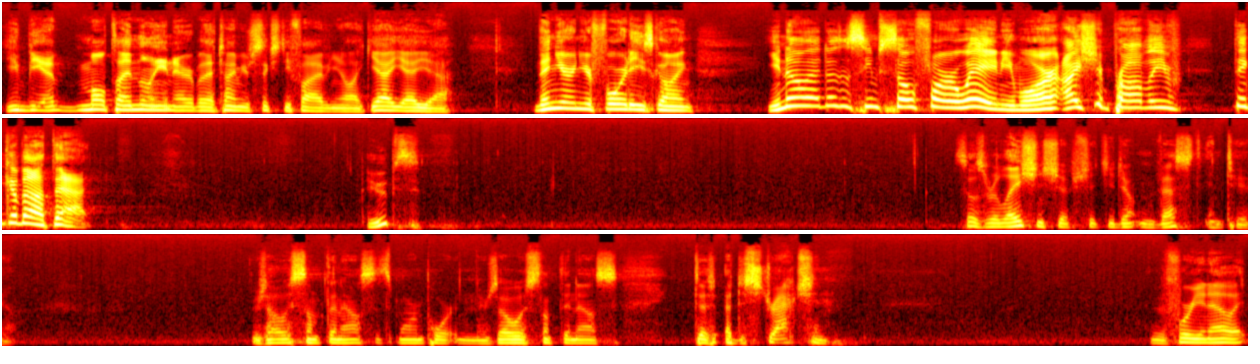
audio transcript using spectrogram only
you'd be a multimillionaire by the time you're 65, and you're like, yeah, yeah, yeah. Then you're in your 40s going, you know, that doesn't seem so far away anymore. I should probably think about that. Oops. It's those relationships that you don't invest into. There's always something else that's more important. There's always something else, a distraction. Before you know it,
